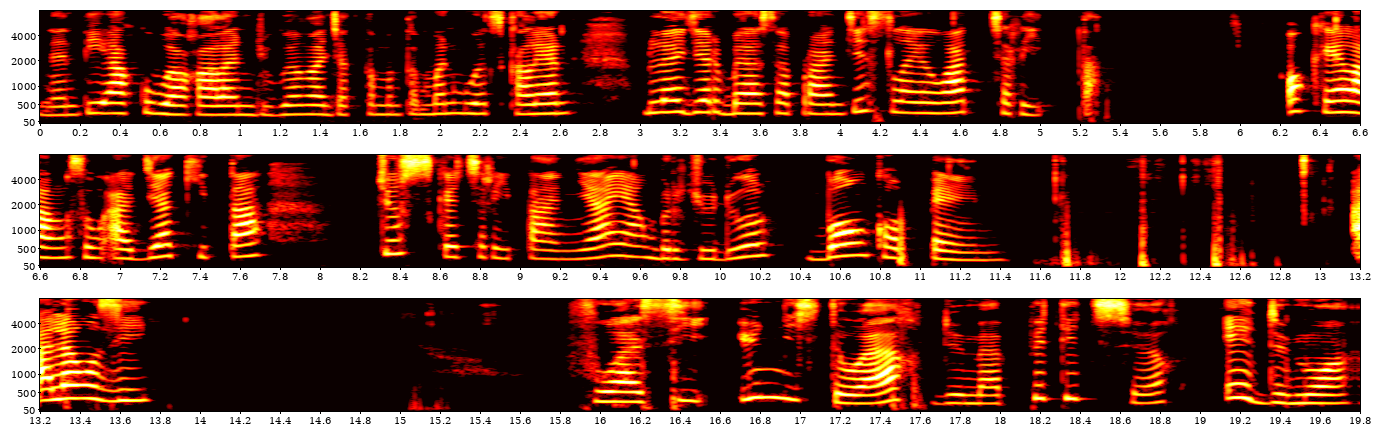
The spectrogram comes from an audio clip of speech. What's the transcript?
nanti aku bakalan juga ngajak teman-teman buat sekalian belajar bahasa Prancis lewat cerita. Oke, langsung aja kita cus ke ceritanya yang berjudul Bon Copain. Allons-y. Voici une histoire de ma petite sœur et de moi.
